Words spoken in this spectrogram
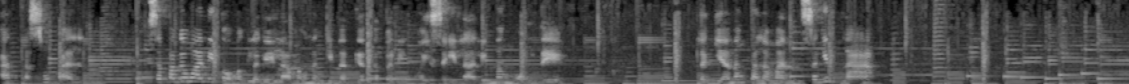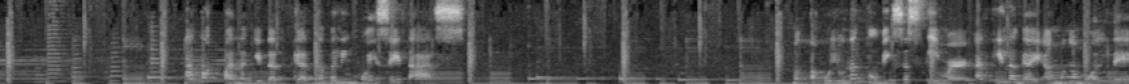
at asukal. Sa paggawa nito, maglagay lamang ng ginadgad na balinghoy sa ilalim ng molde. Lagyan ng palaman sa gitna at takpan ng ginadgad na balinghoy sa itaas. Magpakulo ng tubig sa steamer at ilagay ang mga molde.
